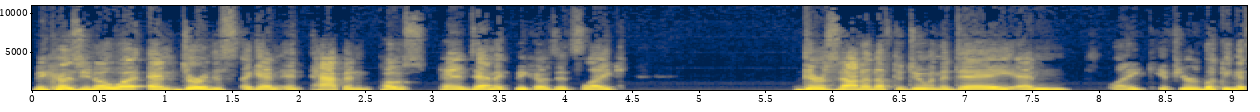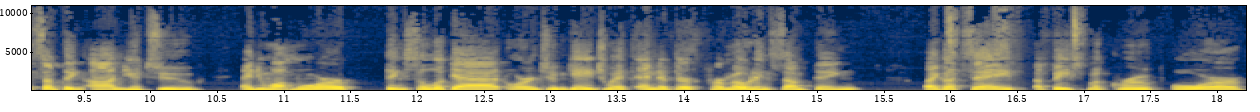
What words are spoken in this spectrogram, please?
because you know what. And during this again, it happened post pandemic because it's like there's not enough to do in the day, and like if you're looking at something on YouTube and you want more things to look at or to engage with, and if they're promoting something. Like let's say a Facebook group or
